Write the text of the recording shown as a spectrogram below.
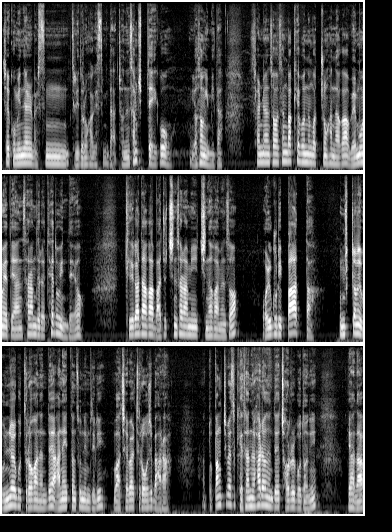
제 고민을 말씀드리도록 하겠습니다. 저는 30대이고 여성입니다. 살면서 생각해보는 것 중 하나가 외모에 대한 사람들의 태도인데요. 길 가다가 마주친 사람이 지나가면서 얼굴이 빠았다. 음식점에 문 열고 들어가는데 안에 있던 손님들이 와 제발 들어오지 마라. 또 빵집에서 계산을 하려는데 저를 보더니 야 나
